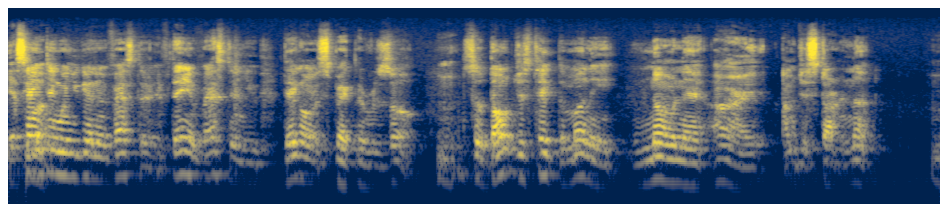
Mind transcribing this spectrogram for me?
Yes, Same thing when you get an investor. If they invest in you, they're gonna expect a result. Hmm. So don't just take the money knowing that all right, I'm just starting up. Hmm.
